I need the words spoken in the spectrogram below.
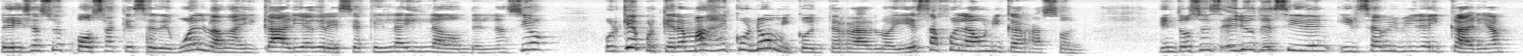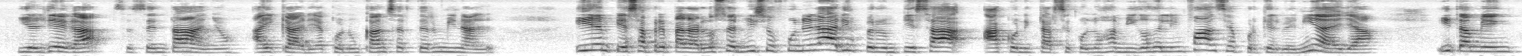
le dice a su esposa que se devuelvan a Icaria, Grecia, que es la isla donde él nació. ¿Por qué? Porque era más económico enterrarlo ahí. Esa fue la única razón. Entonces ellos deciden irse a vivir a Icaria y él llega, 60 años, a Icaria con un cáncer terminal y empieza a preparar los servicios funerarios, pero empieza a conectarse con los amigos de la infancia porque él venía de allá y también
